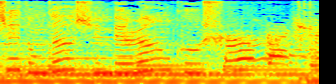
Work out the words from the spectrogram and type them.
激动的心，别让故事待续。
